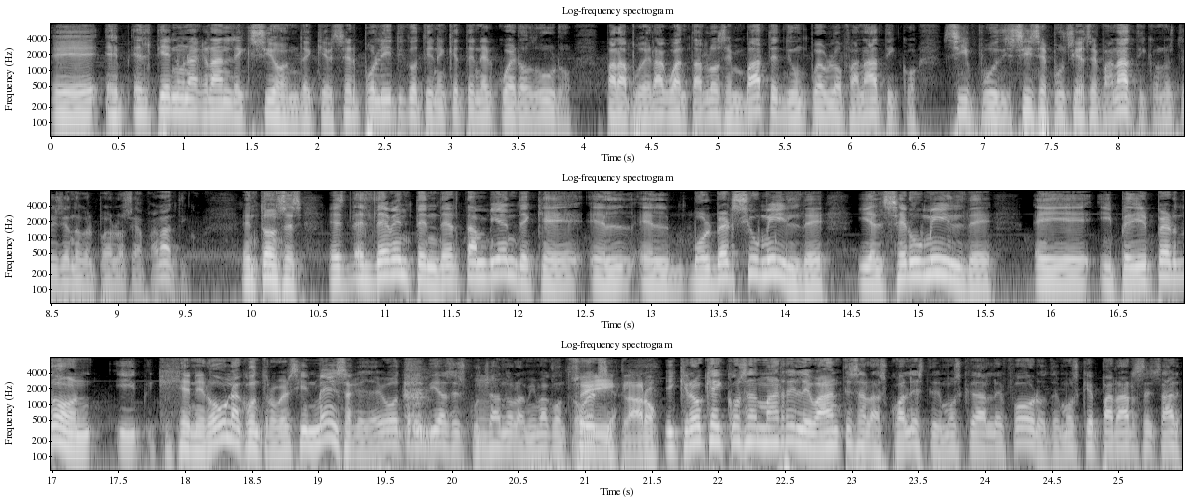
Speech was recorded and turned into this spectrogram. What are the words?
eh, él, él tiene una gran lección de que ser político tiene que tener cuero duro para poder aguantar los embates de un pueblo fanático, si, se pusiese fanático. No estoy diciendo que el pueblo sea fanático. Entonces, es- él debe entender también de que el volverse humilde y el ser humilde eh, y pedir perdón y que generó una controversia inmensa, que ya llevo tres días escuchando la misma controversia. Sí, claro. Y creo que hay cosas más relevantes a las cuales tenemos que darle foro, tenemos que parar, cesar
